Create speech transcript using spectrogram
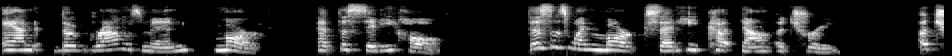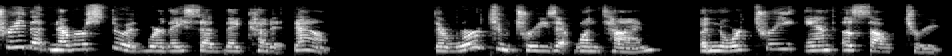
and the groundsman, Mark, at the city hall. This is when Mark said he cut down a tree. A tree that never stood where they said they cut it down. There were two trees at one time, a north tree and a south tree.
